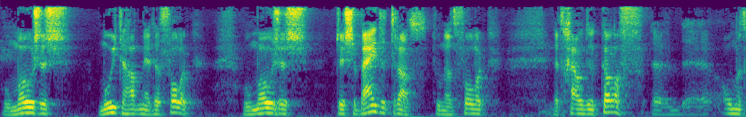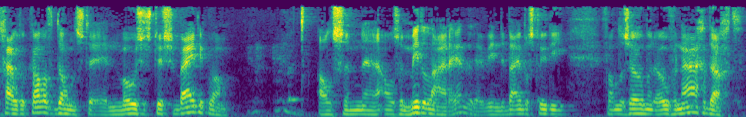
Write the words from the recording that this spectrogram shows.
Hoe Mozes moeite had met het volk. Hoe Mozes tussen beiden trad toen dat volk het gouden kalf, uh, om het gouden kalf danste en Mozes tussen beiden kwam. Als een, uh, als een middelaar, hè. daar hebben we in de Bijbelstudie van de zomer over nagedacht.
